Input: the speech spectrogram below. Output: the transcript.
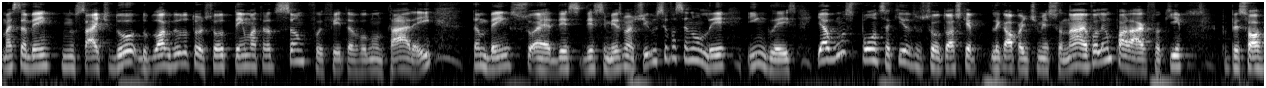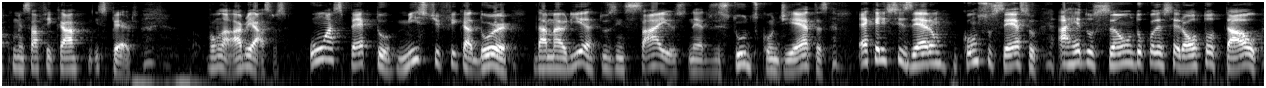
mas também no site do, do blog do Dr. Souto tem uma tradução que foi feita voluntária aí, também é, desse, desse mesmo artigo, se você não lê em inglês. E alguns pontos aqui, Dr. Souto, acho que é legal para a gente mencionar. Eu vou ler um parágrafo aqui para o pessoal começar a ficar esperto. Vamos lá, abre aspas um aspecto mistificador da maioria dos ensaios, né, dos estudos com dietas, é que eles fizeram com sucesso a redução do colesterol total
